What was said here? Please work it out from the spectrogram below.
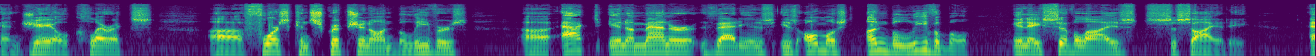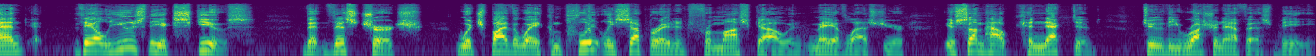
and jail clerics, uh, force conscription on believers, uh, act in a manner that is, is almost unbelievable in a civilized society. And they'll use the excuse that this church, which, by the way, completely separated from Moscow in May of last year, is somehow connected to the Russian FSB.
